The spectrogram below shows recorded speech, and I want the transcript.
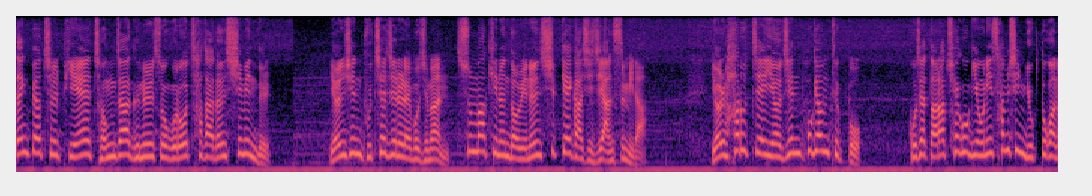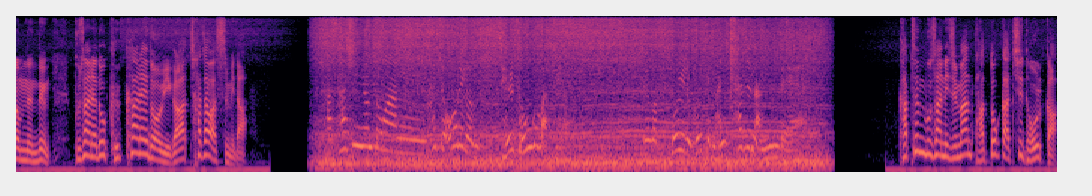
땡볕을 피해 정자 그늘 속으로 찾아든 시민들. 연신 부채질을 해보지만 숨막히는 더위는 쉽게 가시지 않습니다. 열 하루째 이어진 폭염특보. 곳에 따라 최고 기온이 36도가 넘는 등 부산에도 극한의 더위가 찾아왔습니다. 한 40년 동안 하여튼 올해가 제일 더운 것 같아요. 내가 더위를 그렇게 많이 타진 않는데 같은 부산이지만 다 똑같이 더울까?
